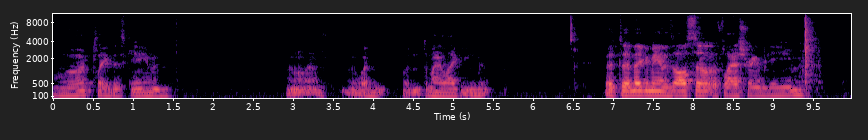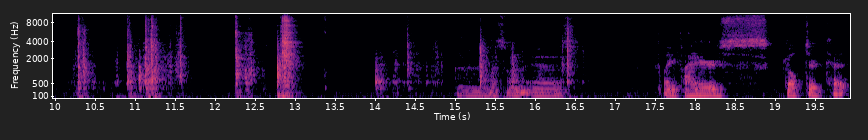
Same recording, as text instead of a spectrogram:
Well, I played this game and I don't know, it wasn't wasn't to my liking, but but uh, Mega Man is also a Flash RAM game. Uh, this one is Clay Fighters Sculptor Cut.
